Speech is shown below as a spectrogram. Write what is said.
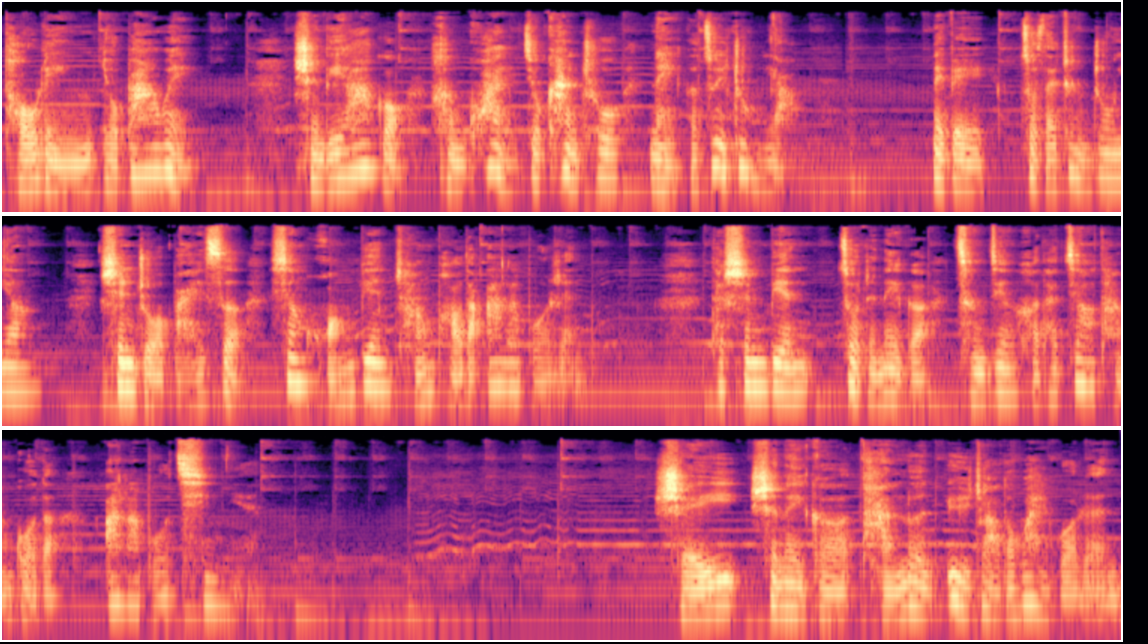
头领有八位，圣地亚哥很快就看出哪个最重要。那位坐在正中央、身着白色镶黄边长袍的阿拉伯人，他身边坐着那个曾经和他交谈过的阿拉伯青年。谁是那个谈论预兆的外国人？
